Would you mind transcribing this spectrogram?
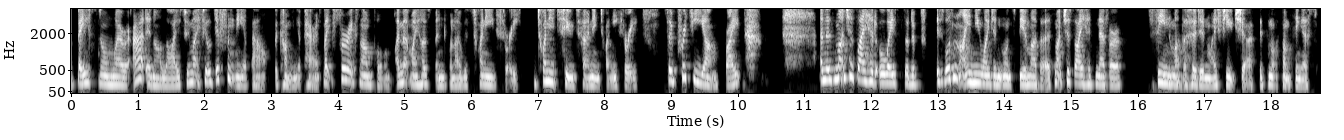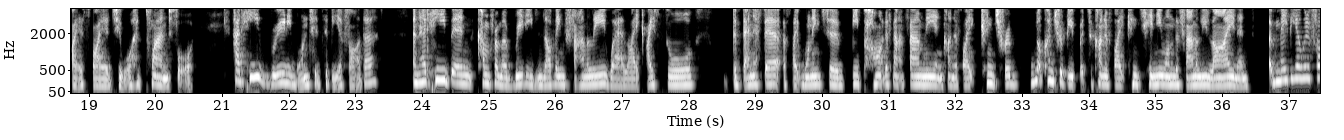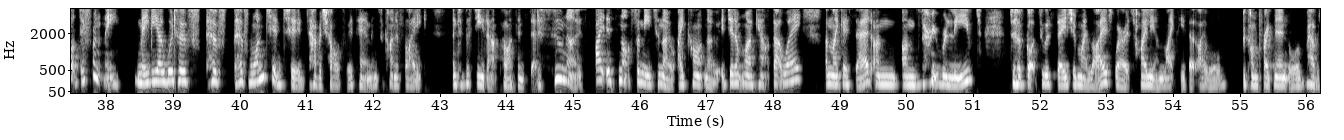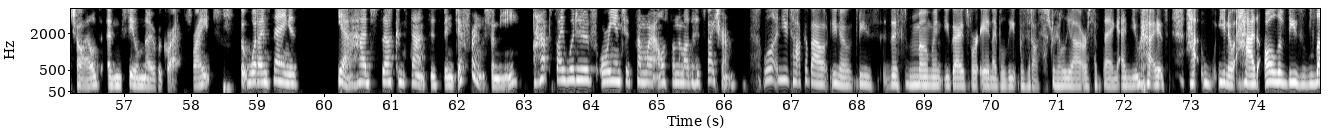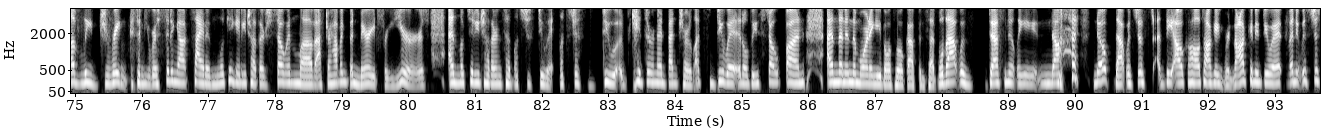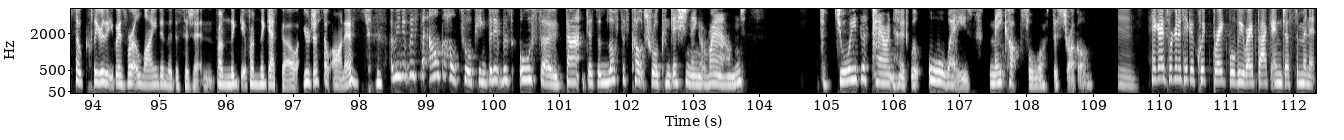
based on where we're at in our lives, we might feel differently about becoming a parent. Like, for example, I met my husband when I was 23, 22, turning 23. So pretty young, right? and as much as I had always sort of, it wasn't that I knew I didn't want to be a mother, as much as I had never seen motherhood in my future, it's not something I aspired to or had planned for. Had he really wanted to be a father? And had he been come from a really loving family where like I saw the benefit of like wanting to be part of that family and kind of like contribute, not contribute, but to kind of like continue on the family line. And uh, maybe I would have felt differently. Maybe I would have, have, have wanted to have a child with him and to kind of like and to pursue that path instead. Who knows? I, it's not for me to know. I can't know. It didn't work out that way. And like I said, I'm, I'm very relieved to have got to a stage in my life where it's highly unlikely that I will become pregnant or have a child and feel no regrets, right? But what I'm saying is, yeah, had circumstances been different for me, perhaps I would have oriented somewhere else on the motherhood spectrum. Well, and you talk about, you know, these this moment you guys were in, I believe was it Australia or something, and you guys ha- you know, had all of these lovely drinks and you were sitting outside and looking at each other so in love after having been married for years and looked at each other and said, "Let's just do it. Let's just do it. Kids are an adventure. Let's do it. It'll be so fun." And then in the morning you both woke up and said, "Well, that was definitely not nope, that was just the alcohol talking. We're not going to do it." it. And it was just so clear that you guys were aligned in the decision from the from the get go. You're just so honest. I mean, it was the alcohol talking, but it was also that there's a lot of cultural conditioning around the joys of parenthood will always make up for the struggle. Mm. Hey guys, we're going to take a quick break. We'll be right back in just a minute.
